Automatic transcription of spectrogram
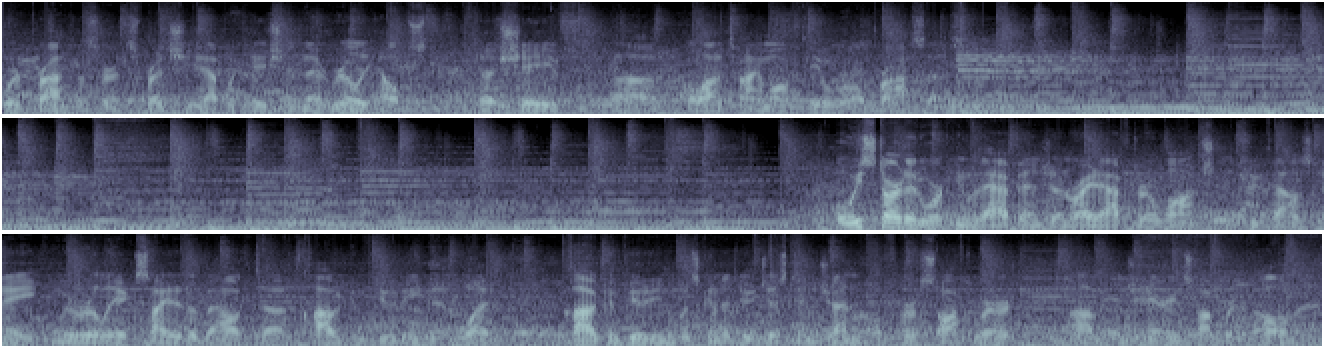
word processor and spreadsheet application that really helps to shave uh, a lot of time off the overall process. Well, we started working with App Engine right after it launched in 2008. We were really excited about uh, cloud computing and what cloud computing was going to do just in general for software um, engineering, software development.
